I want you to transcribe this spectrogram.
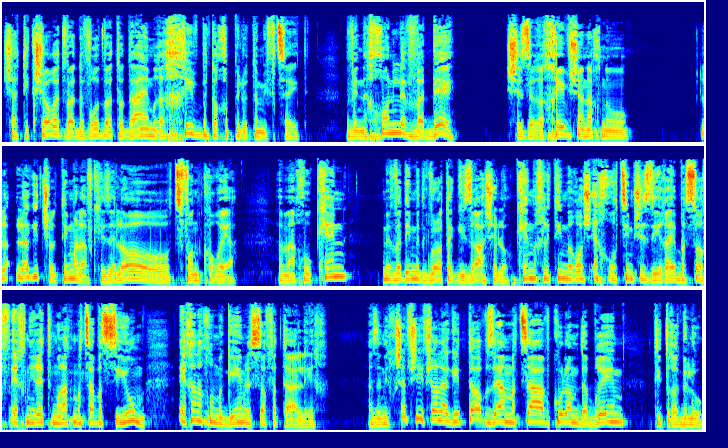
שהתקשורת והדוברות והתודעה הם רכיב בתוך הפעילות המבצעית, ונכון לוודא שזה רכיב שאנחנו, לא, לא אגיד שולטים עליו, כי זה לא צפון קוריאה, אבל אנחנו כן מוודאים את גבולות הגזרה שלו, כן מחליטים מראש איך רוצים שזה ייראה בסוף, איך נראה תמונת מצב הסיום, איך אנחנו מגיעים לסוף התהליך. אז אני חושב שאי אפשר להגיד, טוב, זה המצב, כולם מדברים, תתרגלו,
